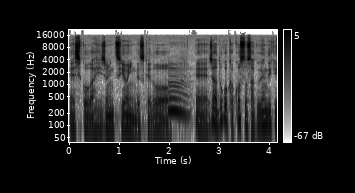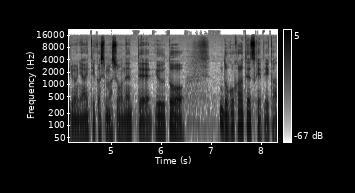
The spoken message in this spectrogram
えー思考が非常に強いんですけど、うんえーじゃあどこかコスト削減できるように IT 化しましょうねっていうとどこから手つけていいかな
